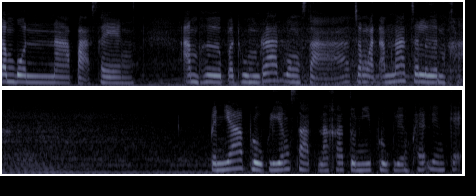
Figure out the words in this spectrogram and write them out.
ตำบลนาป่าแซงอำเภอปทุมราชวงศาจังหวัดอำนาจเจริญค่ะ เป็นหญ้าปลูกเลี้ยงสัตว์นะคะ ตัวนี้ปลูกเลี้ยงแพะเลี้ยงแกะ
